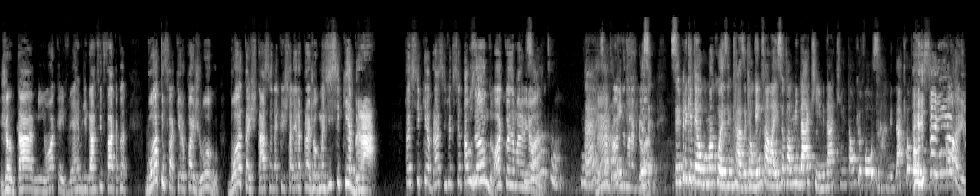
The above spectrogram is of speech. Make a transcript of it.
jantar minhoca e verme de garfo e faca. Bota o faqueiro para jogo, bota as taças da cristaleira para jogo, mas e se quebrar? Então, se quebrar, significa que você está usando. Olha que coisa maravilhosa. Exato. Né? É, Exatamente. Olha que coisa maravilhosa. Sempre que tem alguma coisa em casa que alguém fala isso, eu falo, me dá aqui, me dá aqui então que eu vou usar, me dá que eu vou usar. É isso aí, mãe.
